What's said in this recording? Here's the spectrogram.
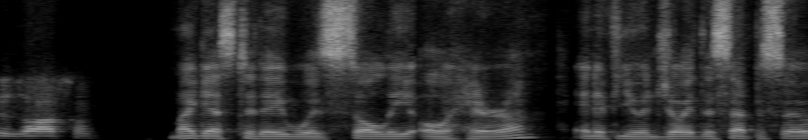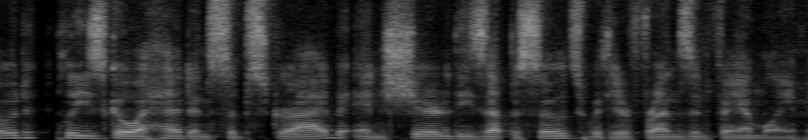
It was awesome. My guest today was Sully O'Hara. And if you enjoyed this episode, please go ahead and subscribe and share these episodes with your friends and family.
